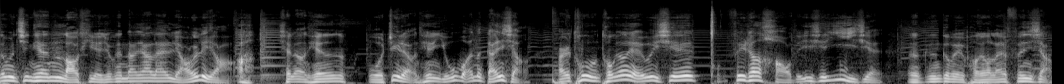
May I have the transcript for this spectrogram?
那么今天老 T 也就跟大家来聊一聊啊，前两天我这两天游玩的感想，还是同同样也有一些非常好的一些意见，呃，跟各位朋友来分享。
